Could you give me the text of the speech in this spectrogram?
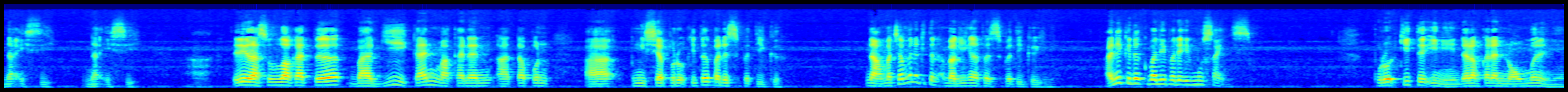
Nak isi. Nak isi. Ha. Jadi Rasulullah kata, bagikan makanan ataupun uh, pengisian perut kita pada sepertiga. Nah, macam mana kita nak bagikan pada sepertiga ini? Ha, ini kena kembali pada ilmu sains. Perut kita ini dalam keadaan normalnya,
